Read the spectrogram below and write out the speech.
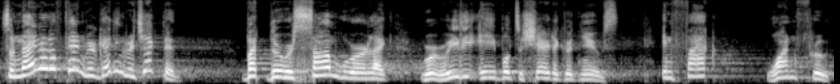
So nine out of 10 we're getting rejected. But there were some who were like, were really able to share the good news. In fact, one fruit,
